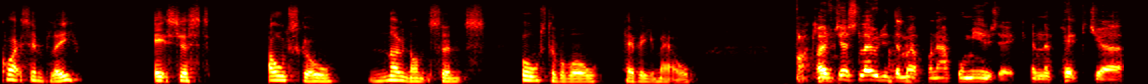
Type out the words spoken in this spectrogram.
quite simply, it's just old school, no nonsense, balls to the wall, heavy metal. Fuck. I've just loaded them That's up on Apple Music, and the picture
